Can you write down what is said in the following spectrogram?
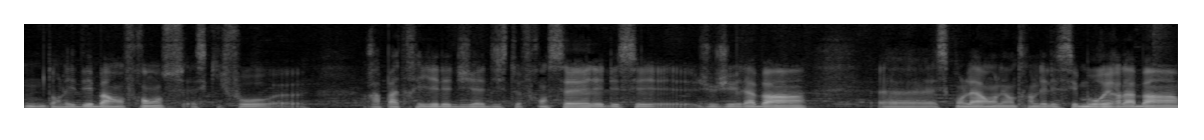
dans les débats en France. Est-ce qu'il faut rapatrier les djihadistes français, les laisser juger là-bas euh, Est-ce qu'on là, on est en train de les laisser mourir là-bas?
